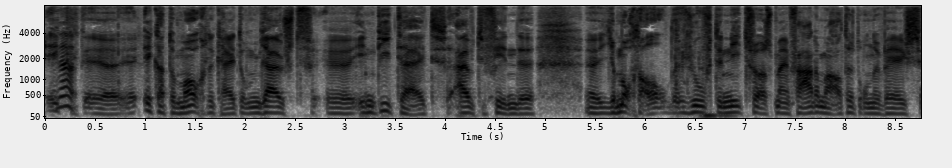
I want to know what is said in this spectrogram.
ik, Ja. eh, ik had de mogelijkheid om juist eh, in die tijd uit te vinden... eh, je mocht al, je hoefde niet, zoals mijn vader me altijd onderwees...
